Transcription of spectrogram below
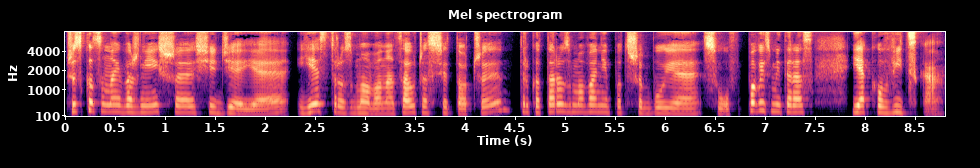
wszystko, co najważniejsze się dzieje, jest rozmowa, ona cały czas się toczy, tylko ta rozmowa nie potrzebuje słów. Powiedz mi teraz, jako widzka,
